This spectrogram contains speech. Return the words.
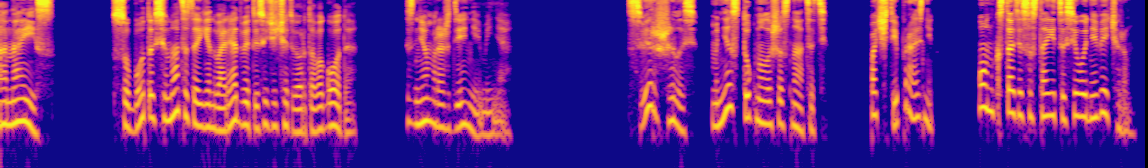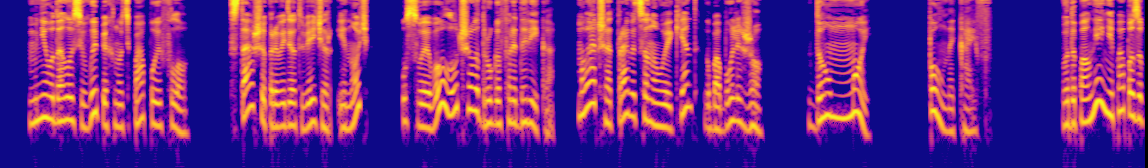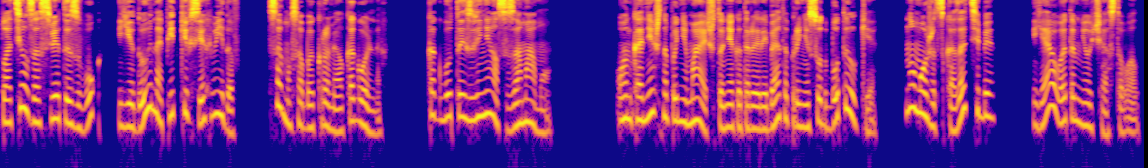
Анаис. Суббота, 17 января 2004 года. С днем рождения меня. Свершилось. Мне стукнуло 16. Почти праздник. Он, кстати, состоится сегодня вечером. Мне удалось выпихнуть папу и Фло. Старший проведет вечер и ночь у своего лучшего друга Фредерика. Младший отправится на уикенд к бабуле Жо. Дом мой. Полный кайф. В дополнение папа заплатил за свет и звук, еду и напитки всех видов, само собой, кроме алкогольных. Как будто извинялся за маму. Он, конечно, понимает, что некоторые ребята принесут бутылки, но может сказать себе, я в этом не участвовал.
